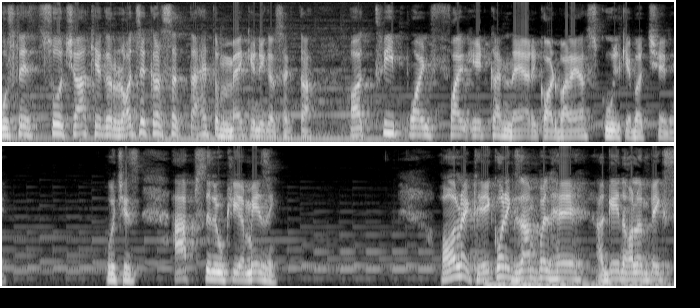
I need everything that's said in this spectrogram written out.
उसने सोचा कि अगर रॉजर कर सकता है तो मैं क्यों नहीं कर सकता? और 3.58 का नया रिकॉर्ड बनाया स्कूल के बच्चे ने which is absolutely amazing all right एक और एग्ज़ाम्पल है अगेन ओलंपिक्स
